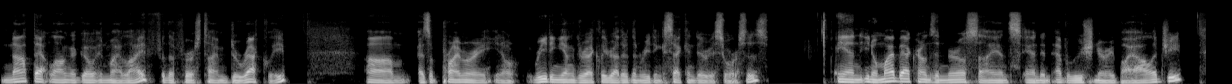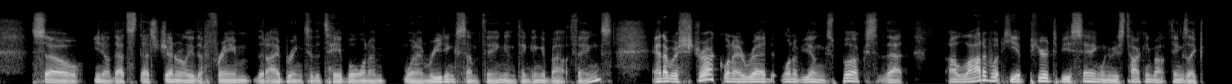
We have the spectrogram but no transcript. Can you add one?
not that long ago in my life for the first time directly um, as a primary, you know, reading Jung directly rather than reading secondary sources and you know my background's in neuroscience and in evolutionary biology. So you know that's that's generally the frame that i bring to the table when i'm when i'm reading something and thinking about things. And i was struck when i read one of jung's books that a lot of what he appeared to be saying when he was talking about things like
